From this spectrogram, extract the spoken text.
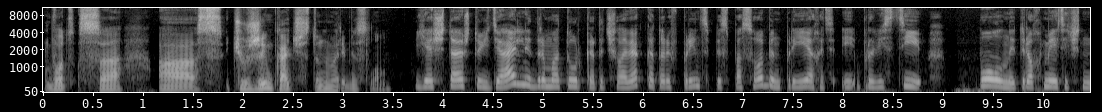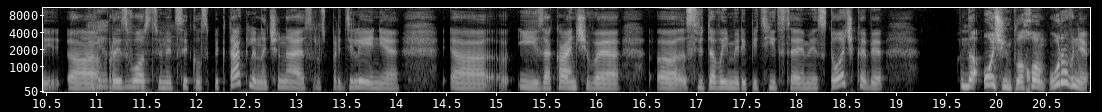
вот с, а, с чужим качественным ремеслом. Я считаю, что идеальный драматург это человек, который, в принципе, способен приехать и провести полный трехмесячный а, Я- производственный цикл спектакля, начиная с распределения а, и заканчивая а, световыми репетициями с точками, на очень плохом уровне,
